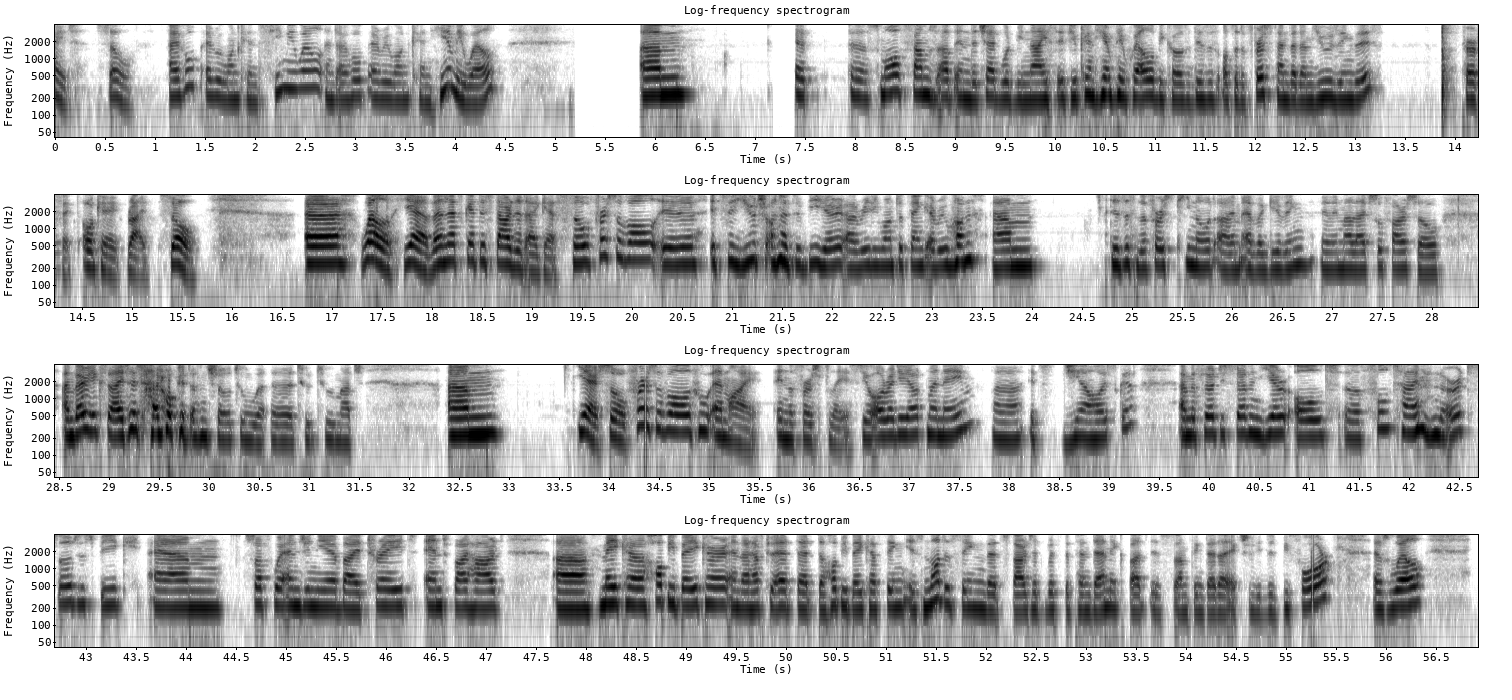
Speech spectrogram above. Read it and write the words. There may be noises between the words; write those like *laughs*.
right. So I hope everyone can see me well, and I hope everyone can hear me well. Um, a, a, small thumbs up in the chat would be nice if you can *laughs* hear me well, because this is also the first time that I'm using this. Perfect. Okay, right. So, uh, well, yeah, then let's get this started, I guess. So first of all, uh, it's a huge *laughs* honor to be here. I really want to thank everyone. Um, this is the first keynote I'm ever giving in my life so far, so I'm very excited. *laughs* I hope it doesn't show too uh, too too much. Um, yeah. So first of all, who am I in the first place? You already got my name. Uh, it's Gina Häußge. I'm a 37 year old uh, full time *laughs* nerd, so to speak. Um, software engineer by trade and by heart uh, make a hobby baker. And I have to add that the hobby baker thing is not a thing that started with the pandemic, but is something that I actually did before as well.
